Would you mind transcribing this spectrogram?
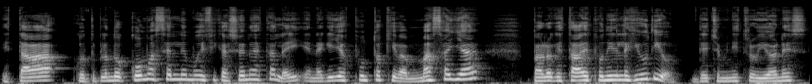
estaba contemplando cómo hacerle modificaciones a esta ley en aquellos puntos que iban más allá para lo que estaba disponible el Ejecutivo. De hecho, el ministro Biones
